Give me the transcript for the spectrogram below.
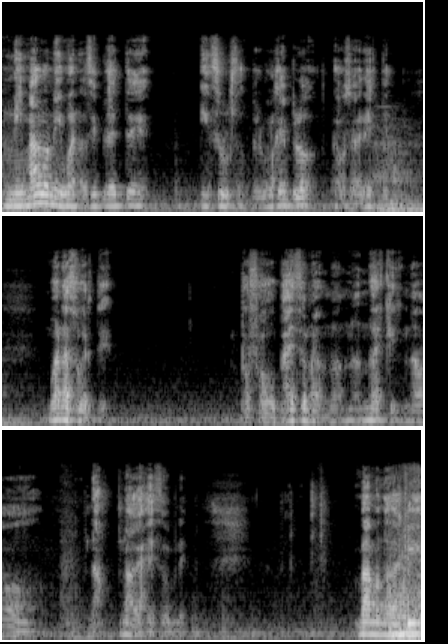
Ni malo ni bueno, simplemente insulto. Pero por ejemplo, vamos a ver este. Buena suerte. Por favor, para eso no, no, no, no es que no, no, no hagas eso, hombre. Vámonos de aquí,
